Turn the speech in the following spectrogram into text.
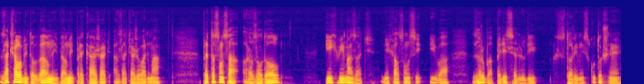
Začalo mi to veľmi, veľmi prekážať a zaťažovať ma, preto som sa rozhodol ich vymazať. Nechal som si iba zhruba 50 ľudí, s ktorými skutočne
